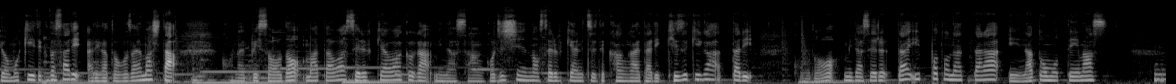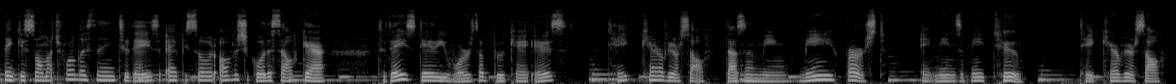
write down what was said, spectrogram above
今日も聞いてくださりありがとうございました。このエピソードまたはセルフケアワークが皆さんご自身のセルフケアについて考えたり気づきがあったり行動を乱せる第一歩となったらいいなと思っています。Thank you so much for listening to today's episode of Shikoda Self Care. Today's daily words of bouquet is Take care of yourself doesn't mean me first, it means me too. Take care of yourself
